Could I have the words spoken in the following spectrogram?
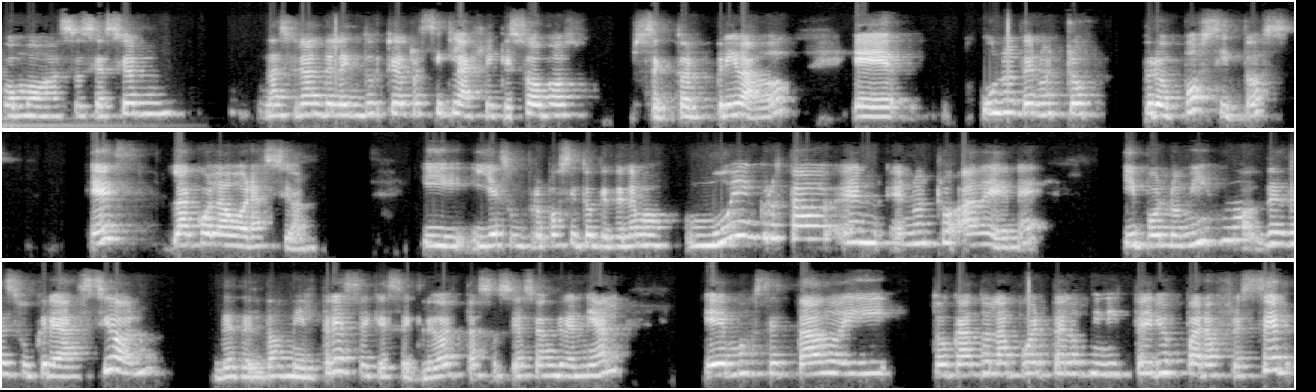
como Asociación Nacional de la Industria del Reciclaje, que somos sector privado, eh, uno de nuestros propósitos es la colaboración. Y, es un propósito que tenemos muy incrustado en, nuestro ADN y por lo mismo desde su creación, desde el 2013 que se creó esta asociación gremial, hemos estado ahí tocando la puerta de los ministerios para ofrecer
